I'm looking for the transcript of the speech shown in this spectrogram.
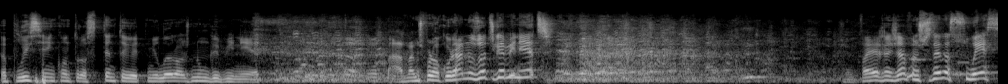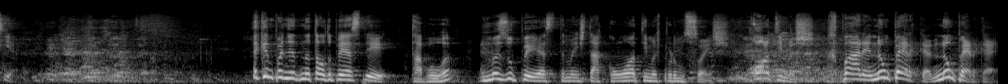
a polícia encontrou 78 mil euros num gabinete. Pá, vamos procurar nos outros gabinetes vai arranjar, vamos fazer a Suécia. A campanha de Natal do PSD está boa, mas o PS também está com ótimas promoções. Ótimas! Reparem, não perca, não perca.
